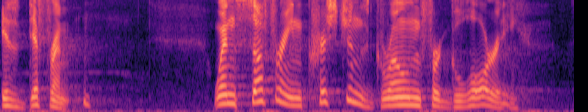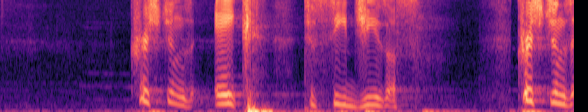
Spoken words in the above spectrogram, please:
is different. When suffering, Christians groan for glory. Christians ache to see Jesus. Christians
